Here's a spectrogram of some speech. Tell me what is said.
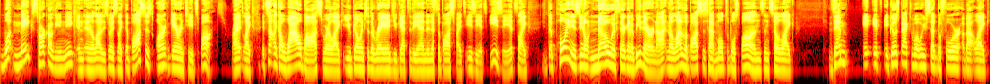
what makes Tarkov unique in, in a lot of these ways, like the bosses aren't guaranteed spawns. Right, like it's not like a WoW boss where like you go into the raid, you get to the end, and if the boss fight's easy, it's easy. It's like the point is you don't know if they're going to be there or not, and a lot of the bosses have multiple spawns, and so like them it, it, it goes back to what we've said before about like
